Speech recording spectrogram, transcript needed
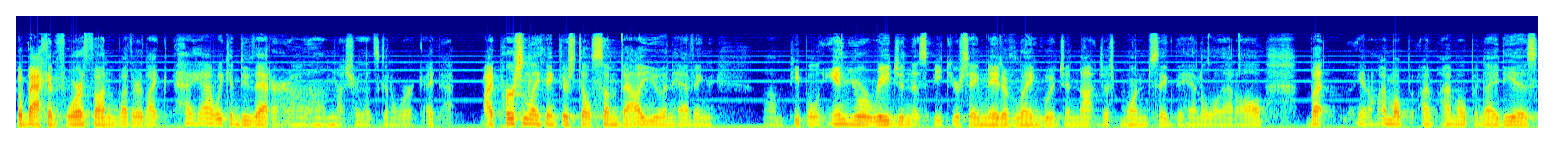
go back and forth on whether like, hey, yeah, we can do that, or uh, I'm not sure that's going to work. I, I personally think there's still some value in having um, people in your region that speak your same native language and not just one SIG to handle that all. But you know, I'm, op- I'm, I'm open to ideas.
